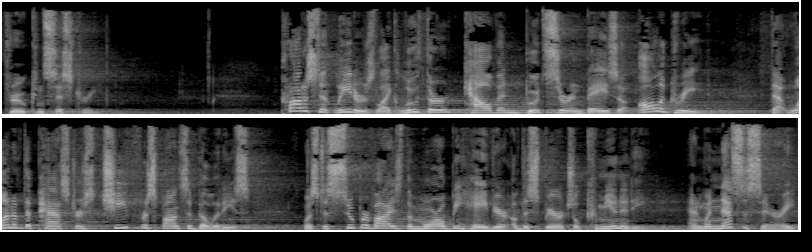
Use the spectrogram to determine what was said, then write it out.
through consistory. Protestant leaders like Luther, Calvin, Butzer, and Beza all agreed that one of the pastor's chief responsibilities was to supervise the moral behavior of the spiritual community and, when necessary,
